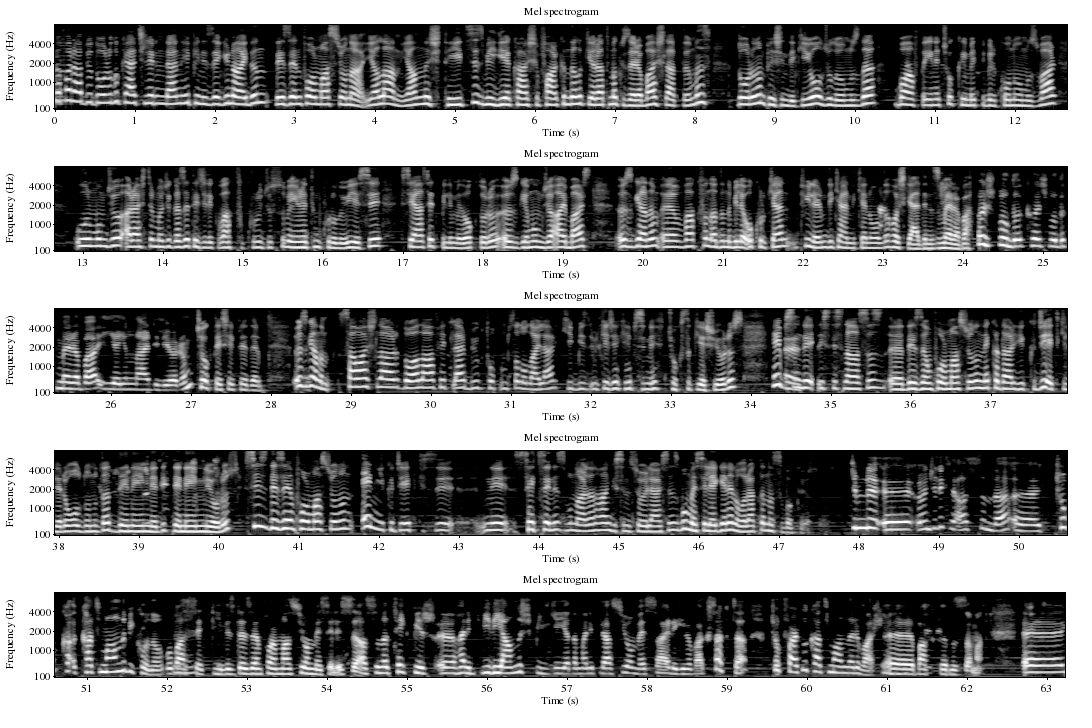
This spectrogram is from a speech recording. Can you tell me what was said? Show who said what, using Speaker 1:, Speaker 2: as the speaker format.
Speaker 1: Kafa Radyo Doğruluk Elçilerinden hepinize günaydın. Dezenformasyona, yalan, yanlış, teyitsiz bilgiye karşı farkındalık yaratmak üzere başlattığımız Doğrunun Peşindeki yolculuğumuzda bu hafta yine çok kıymetli bir konuğumuz var. Uğur Mumcu Araştırmacı Gazetecilik Vakfı kurucusu ve yönetim kurulu üyesi siyaset bilimi doktoru Özge Mumcu Aybars. Özge Hanım e, vakfın adını bile okurken tüylerim diken diken oldu. Hoş geldiniz merhaba.
Speaker 2: Hoş bulduk, hoş bulduk merhaba. İyi yayınlar diliyorum.
Speaker 1: Çok teşekkür ederim. Özge Hanım savaşlar, doğal afetler, büyük toplumsal olaylar ki biz ülkecek hepsini çok sık yaşıyoruz. Hepsinde evet. istisnasız e, dezenformasyonun ne kadar yıkıcı etkileri olduğunu da deneyimledik, deneyimliyoruz. Siz dezenformasyonun en yıkıcı etkisi hangisini seçseniz bunlardan hangisini söylersiniz? Bu meseleye genel olarak da nasıl bakıyorsunuz?
Speaker 2: Şimdi e, öncelikle aslında e, çok katmanlı bir konu bu bahsettiğimiz hı hı. dezenformasyon meselesi. Aslında tek bir e, hani bir yanlış bilgi ya da manipülasyon vesaire gibi baksak da çok farklı katmanları var hı hı. E, baktığımız zaman. E,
